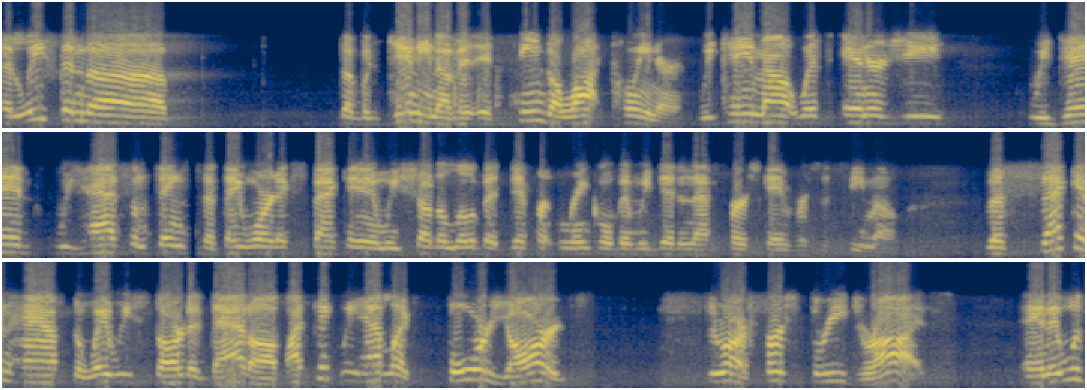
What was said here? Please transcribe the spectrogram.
at least in the the beginning of it, it seemed a lot cleaner. We came out with energy. We did. We had some things that they weren't expecting, and we showed a little bit different wrinkle than we did in that first game versus SEMO. The second half, the way we started that off, I think we had like four yards through our first three drives. And it was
